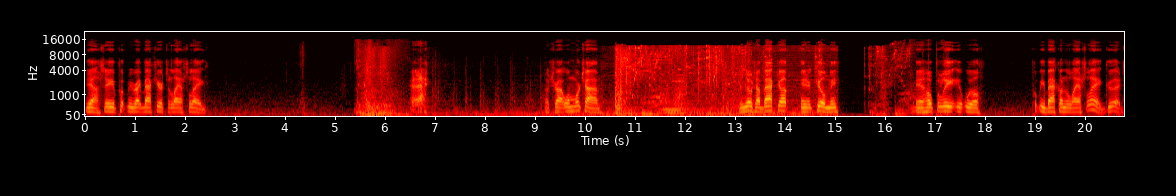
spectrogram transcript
Yeah, see, it put me right back here at the last leg. Ah. I'll try it one more time. You notice I backed up and it killed me. And hopefully it will put me back on the last leg. Good.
